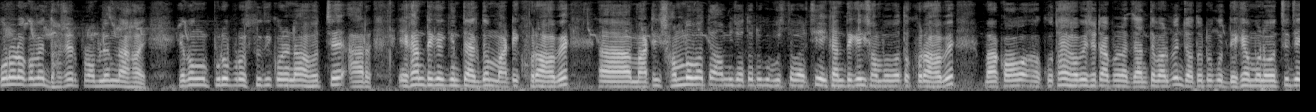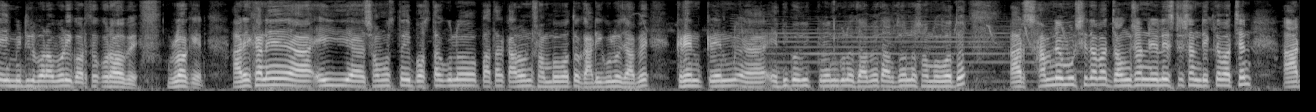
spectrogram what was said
কোনো রকমের ধসের প্রবলেম না হয়। এবং পুরো প্রস্তুতি করে নেওয়া হচ্ছে, আর এখান থেকে কিন্তু একদম মাটি খোঁড়া হবে। মাটি সম্ভবত আমি যতটুকু বুঝতে পারছি, এখান থেকেই সম্ভবত খোঁড়া হবে। বা কোথায় হবে সেটা আপনারা জানতে পারবেন। যতটুকু দেখে মনে হচ্ছে যে এই মিডিল বরাবরই গর্ত খোঁড়া হবে ব্লকের। আর এখানে আহ, এই সমস্ত এই বস্তাগুলো পাতার কারণ সম্ভবত গাড়িগুলো যাবে। ক্রেন ক্রেন এদিক ওদিক ক্রেনগুলো যাবে তার জন্য সম্ভবত। আর সামনে মুর্শিদাবাদ জংশন রেল স্টেশন দেখতে পাচ্ছেন। আর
